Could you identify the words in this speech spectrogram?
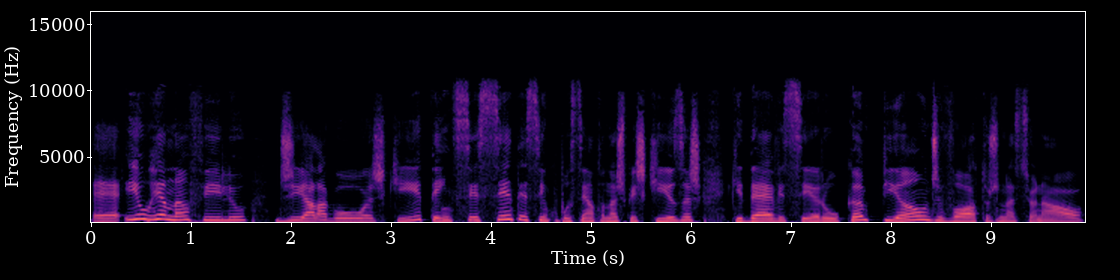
é, e o Renan Filho, de Alagoas, que tem 65% nas pesquisas, que deve ser o campeão de votos nacional.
